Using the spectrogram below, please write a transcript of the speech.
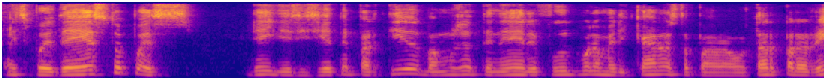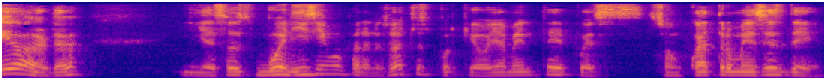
Después de esto, pues, de 17 partidos, vamos a tener fútbol americano hasta para votar para arriba, ¿verdad? Y eso es buenísimo para nosotros, porque obviamente, pues, son cuatro meses de,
